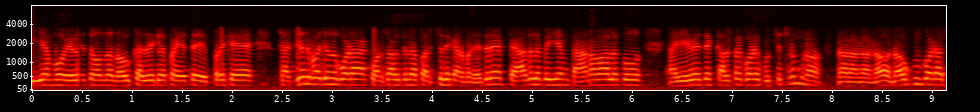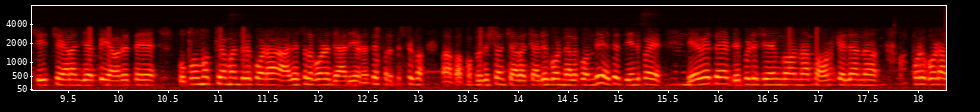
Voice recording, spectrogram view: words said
ఈఎంఓ ఏవైతే ఉందో నౌక కదలికలపై అయితే ఇప్పటికే సజ్జన భజనలు కూడా కొనసాగుతున్న పరిస్థితి కనబడింది అయితే పేదల బియ్యం కానవాళ్ళకు ఏవైతే కలెక్టర్ కూడా గుర్తించడం నౌ- నౌకను కూడా సీజ్ చేయాలని చెప్పి ఎవరైతే ఉప ముఖ్యమంత్రి కూడా ఆదేశాలు కూడా జారీ చేయడం. అయితే ప్రతిష్ట ప్రతిష్టం చాలా చర్య కూడా నెలకొంది. అయితే దీనిపై ఏవైతే డిప్యూటీ సీఎం గా ఉన్న పవన్ కళ్యాణ్ అప్పుడు కూడా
